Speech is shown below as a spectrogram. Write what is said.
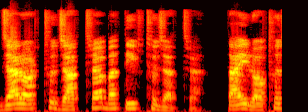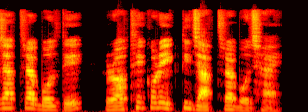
যার অর্থ যাত্রা বা তীর্থযাত্রা। তাই রথযাত্রা বলতে রথে করে একটি যাত্রা বোঝায়।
